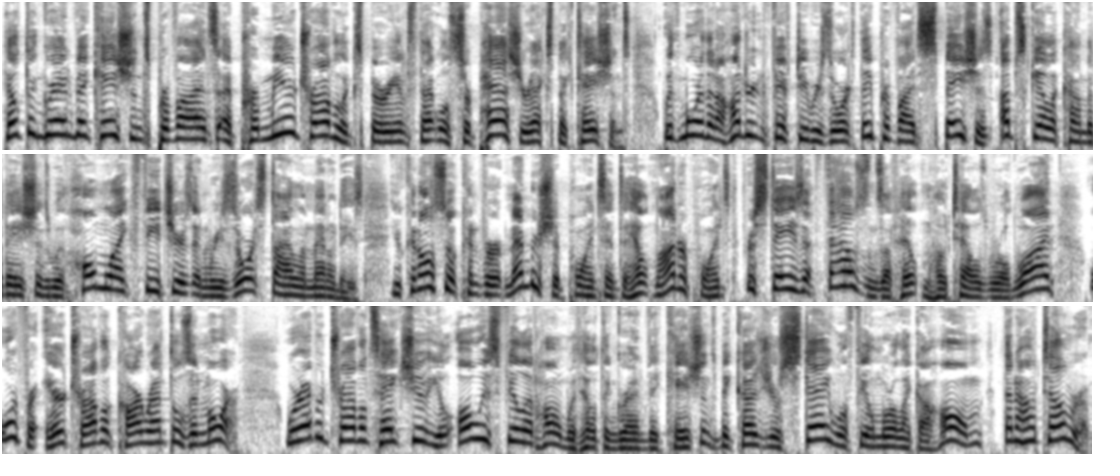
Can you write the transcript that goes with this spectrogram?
Hilton Grand Vacations provides a premier travel experience that will surpass your expectations. With more than 150 resorts, they provide spacious, upscale accommodations with home-like features and resort-style amenities. You can also convert membership points into Hilton Honor Points for stays at thousands of Hilton hotels worldwide, or for air travel, car rentals, and more. Wherever travel takes you, you'll always feel at home with Hilton Grand Vacations because your stay will feel more like a home than a hotel room.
